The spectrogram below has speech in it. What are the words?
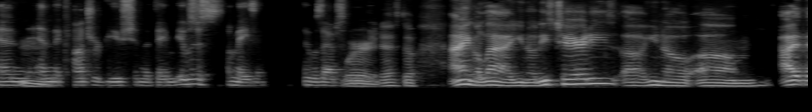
and mm. and the contribution that they it was just amazing. It was absolutely word. That's the I ain't gonna lie, you know, these charities, uh, you know, um, I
